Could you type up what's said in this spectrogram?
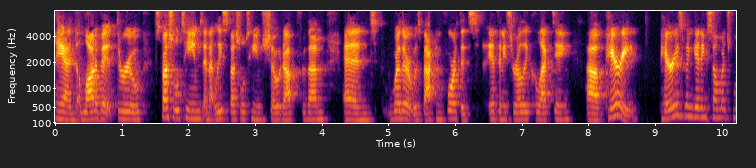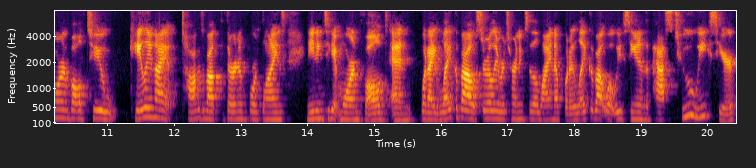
and a lot of it through special teams and at least special teams showed up for them and whether it was back and forth it's anthony Cirelli collecting uh, perry perry's been getting so much more involved too kailey and i talked about the third and fourth lines needing to get more involved and what i like about Cirelli returning to the lineup what i like about what we've seen in the past two weeks here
